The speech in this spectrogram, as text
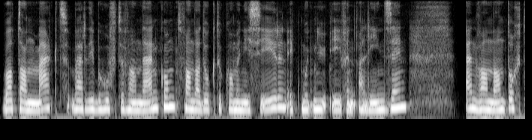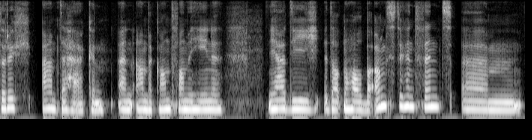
wat dan maakt waar die behoefte vandaan komt, van dat ook te communiceren. Ik moet nu even alleen zijn. En van dan toch terug aan te haken en aan de kant van degene ja, die dat nogal beangstigend vindt, um,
